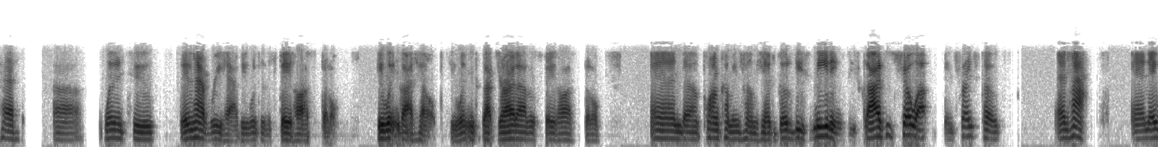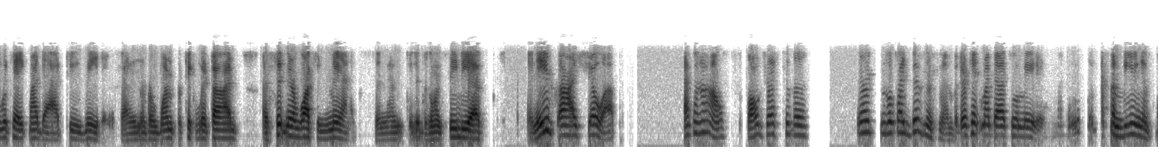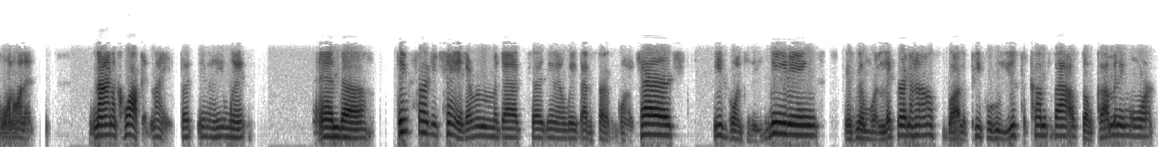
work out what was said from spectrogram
had uh went into they didn't have rehab. He went to the state hospital. He went and got help. He went and got dried out of the state hospital. And uh, upon coming home, he had to go to these meetings. These guys would show up in trench coats and hats, and they would take my dad to meetings. I remember one particular time I was sitting there watching Mannix, and it was on CBS. And these guys show up at the house, all dressed to the. They look like businessmen, but they're taking my dad to a meeting. What kind of meeting is going on at nine o'clock at night? But you know, he went, and uh things started to change. I remember my dad said, you know, we got to start going to church. He's going to these meetings. There's no more liquor in the house. A lot of people who used to come to the house don't come anymore.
